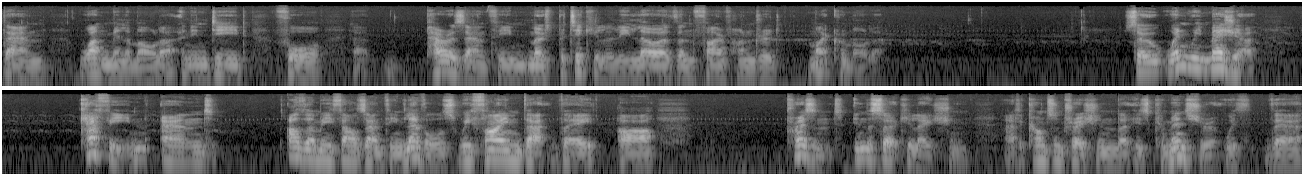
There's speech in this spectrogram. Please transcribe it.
than 1 millimolar, and indeed for uh, paraxanthine, most particularly lower than 500 micromolar. So when we measure caffeine and other methylxanthine levels, we find that they are present in the circulation at a concentration that is commensurate with their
